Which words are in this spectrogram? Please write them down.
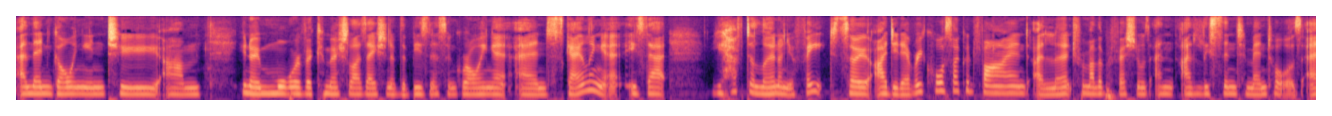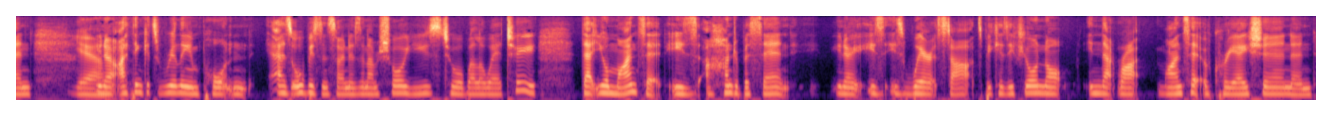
and then going into um, you know more of a commercialization of the business and growing it and scaling it is that you have to learn on your feet. So I did every course I could find. I learnt from other professionals and I listened to mentors. And Yeah. you know, I think it's really important as all business owners, and I'm sure you two are well aware too, that your mindset is hundred percent. You know, is is where it starts because if you're not in that right mindset of creation and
